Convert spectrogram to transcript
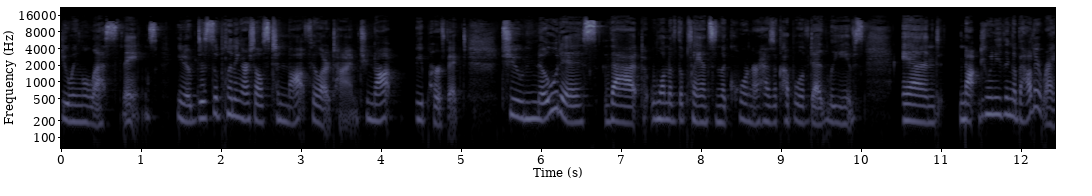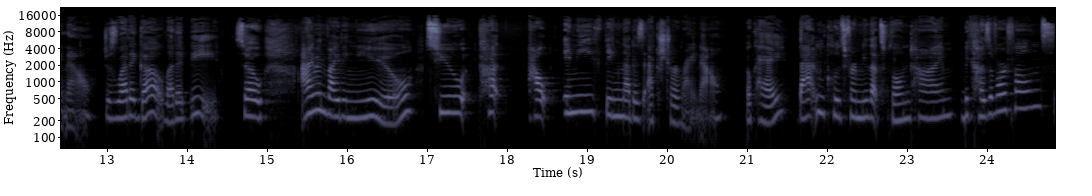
doing less things, you know, disciplining ourselves to not fill our time, to not be perfect, to notice that one of the plants in the corner has a couple of dead leaves and not do anything about it right now. Just let it go, let it be. So, I'm inviting you to cut out anything that is extra right now. Okay. That includes for me, that's phone time. Because of our phones,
